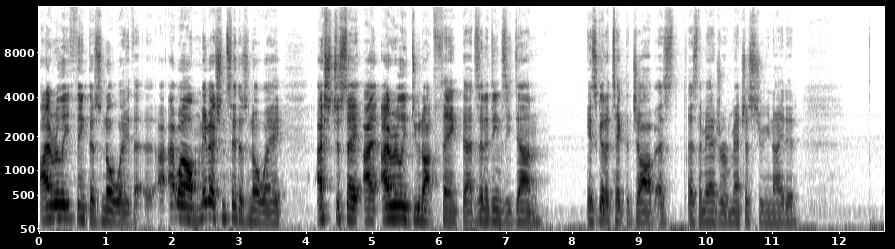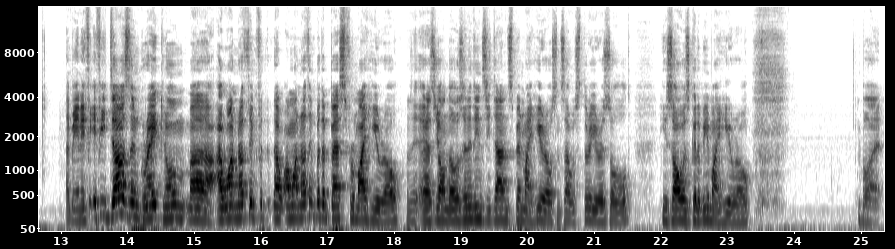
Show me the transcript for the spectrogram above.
I really think there's no way that. I, well, maybe I shouldn't say there's no way. I should just say I, I really do not think that Zinedine Zidane is gonna take the job as as the manager of Manchester United. I mean, if, if he does, then great. You know, uh, I want nothing for the, I want nothing but the best for my hero. As y'all know, Zinedine Zidane has been my hero since I was three years old. He's always gonna be my hero. But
